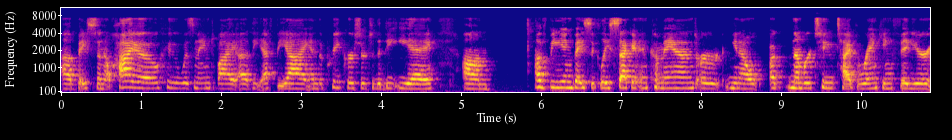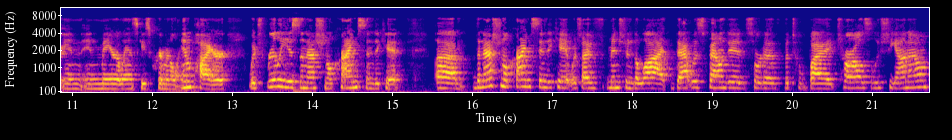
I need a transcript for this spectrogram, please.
uh, based in Ohio, who was named by uh, the FBI and the precursor to the DEA. Um, of being basically second in command or you know a number two type ranking figure in in Meyer Lansky's criminal empire, which really is the National Crime Syndicate. Um, the National Crime Syndicate, which I've mentioned a lot, that was founded sort of by Charles Luciano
